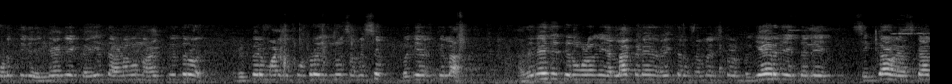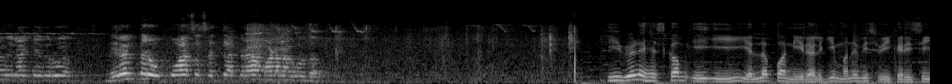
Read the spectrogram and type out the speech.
ಕೊಡುತ್ತಿದೆ. ಹೀಗಾಗಿ ಕೈಯಿಂದ ಹಣವನ್ನು ಹಾಕ್ತಿದ್ರು ರಿಪೇರ್ ಮಾಡಿಸಿಕೊಟ್ರು ಇನ್ನೂ ಸಮಸ್ಯೆ ಬಗೆಹರಿಸ್ತಿಲ್ಲ ಹದಿನೈದು ದಿನಗಳಲ್ಲಿ ಎಲ್ಲ ಕಡೆ ರೈತರ ಸಮಸ್ಯೆಗಳು ಬಗೆಹರಿದೇ ಇದ್ದಲ್ಲಿ ಸಿಗ್ಗಾಂ ಎಸ್ಕಾಂ ಇಲಾಖೆ ನಿರಂತರ ಉಪವಾಸ ಸತ್ಯಾಗ್ರಹ ಮಾಡಲಾಗುವುದು. ಈ ವೇಳೆ ಹೆಸ್ಕಾಂ ಎಇಇ ಯಲ್ಲಪ್ಪ ನೀರಲಿಗೆ ಮನವಿ ಸ್ವೀಕರಿಸಿ,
